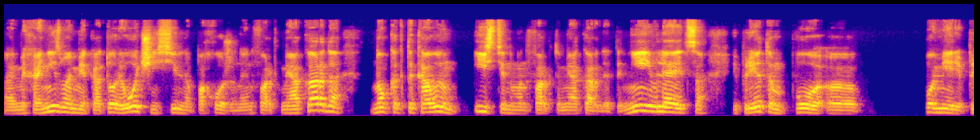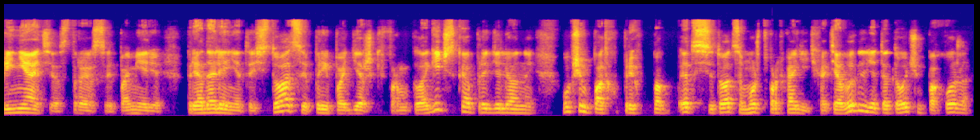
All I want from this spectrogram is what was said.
механизмами, которые очень сильно похожи на инфаркт миокарда, но как таковым истинным инфарктом миокарда это не является, и при этом по э, по мере принятия стресса и по мере преодоления этой ситуации при поддержке фармакологической определенной, в общем, под, при, по, эта ситуация может проходить. Хотя выглядит это очень похоже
